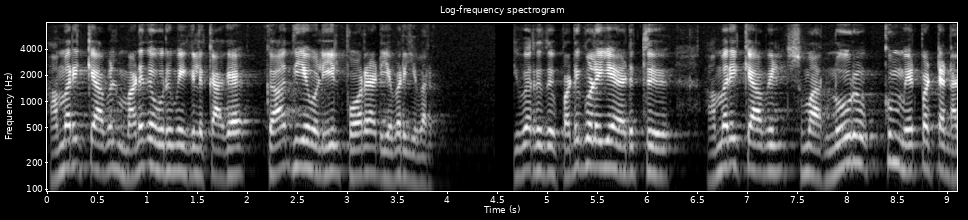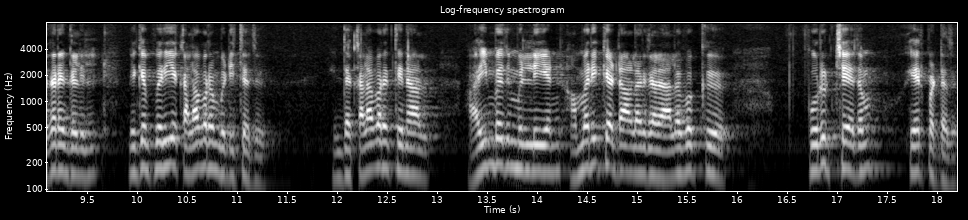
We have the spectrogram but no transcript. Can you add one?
அமெரிக்காவில் மனித உரிமைகளுக்காக காந்திய வழியில் போராடியவர் இவர். இவரது படுகொலையை அடுத்து அமெரிக்காவில் சுமார் நூறுக்கும் மேற்பட்ட நகரங்களில் மிகப்பெரிய கலவரம் வெடித்தது. இந்த கலவரத்தினால் ஐம்பது மில்லியன் அமெரிக்க டாலர்கள் அளவுக்கு பொருட்சேதம் ஏற்பட்டது.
